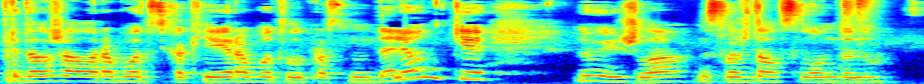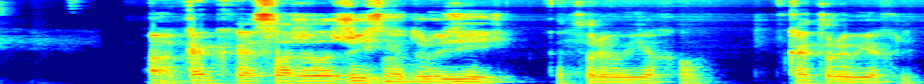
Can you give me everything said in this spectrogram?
продолжала работать, как я и работала, просто на удаленке, ну и жила, наслаждалась Лондоном. А как сложилась жизнь у друзей, которые уехали? Которые уехали?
